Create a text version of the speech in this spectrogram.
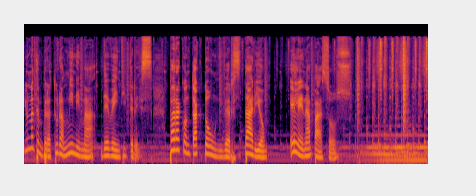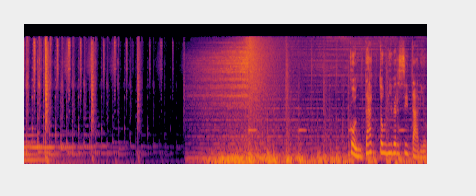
y una temperatura mínima de 23. Para contacto universitario, Elena Pasos. Contacto Universitario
